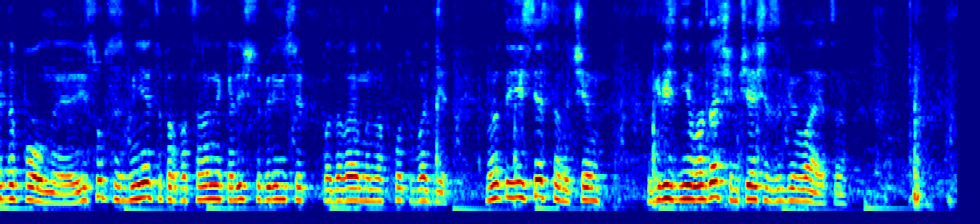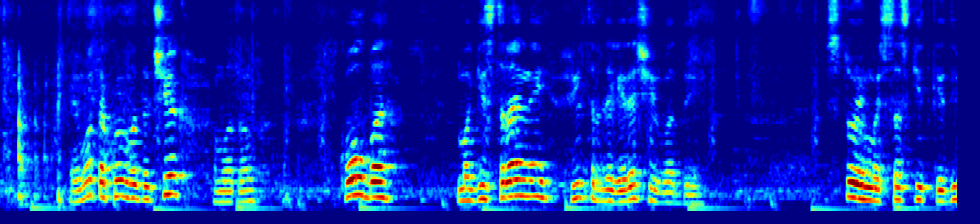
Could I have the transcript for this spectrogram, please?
это полная. Ресурс изменяется пропорционально количеству перемеси, подаваемой на вход в воде. Но это естественно, чем грязнее вода, чем чаще забивается. И вот такой вот чек. Вот он. Колба. Магистральный фильтр для горячей воды. Стоимость со скидкой 2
